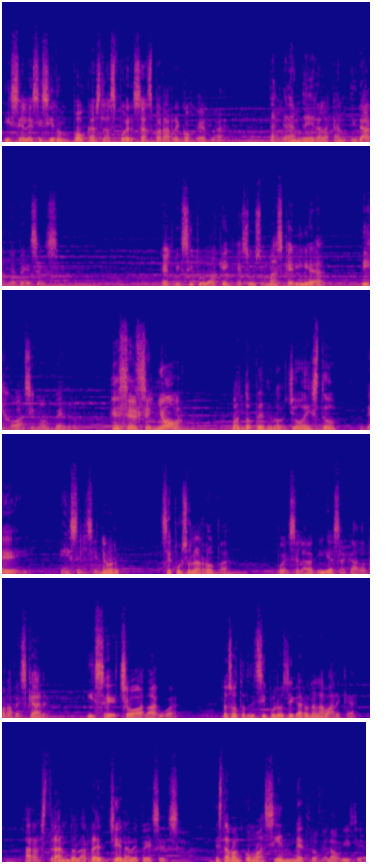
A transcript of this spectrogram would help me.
y se les hicieron pocas las fuerzas para recogerla. Tan grande era la cantidad de peces. El discípulo a quien Jesús más quería dijo a Simón Pedro, ¡Es el Señor! Cuando Pedro oyó esto de es el Señor, se puso la ropa, pues se la había sacado para pescar, y se echó al agua. Los otros discípulos llegaron a la barca, arrastrando la red llena de peces. Estaban como a cien metros de la orilla.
